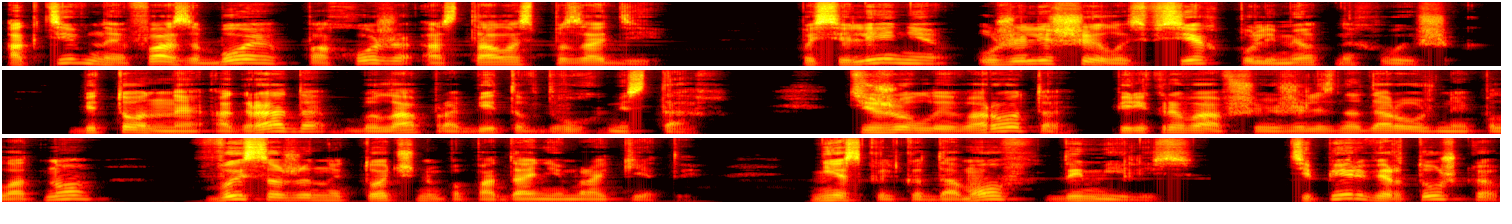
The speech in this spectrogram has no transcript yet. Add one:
Активная фаза боя, похоже, осталась позади. Поселение уже лишилось всех пулеметных вышек. Бетонная ограда была пробита в двух местах. Тяжелые ворота, перекрывавшие железнодорожное полотно, высажены точным попаданием ракеты. Несколько домов дымились. Теперь вертушка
